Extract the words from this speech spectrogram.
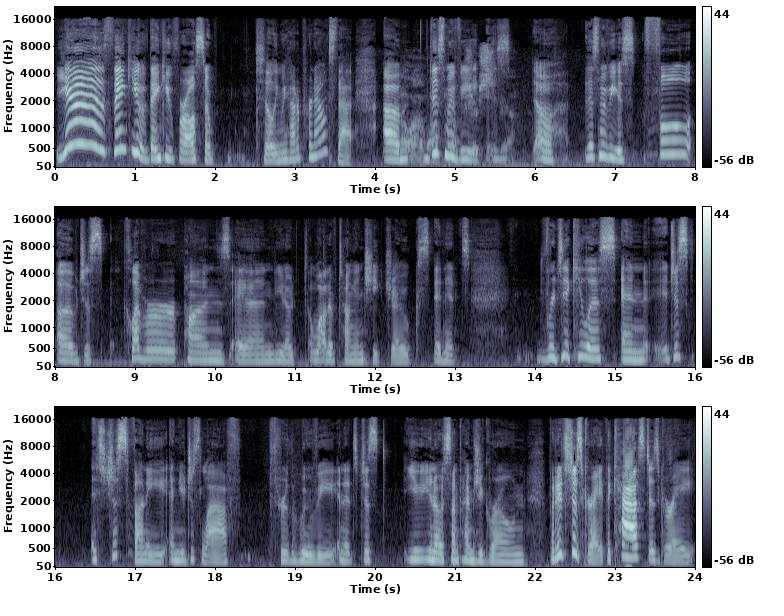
Yes, thank you. Thank you for also telling me how to pronounce that. Um, Oh, this movie is oh, this movie is full of just clever puns and you know a lot of tongue-in-cheek jokes, and it's ridiculous and it just it's just funny, and you just laugh through the movie, and it's just. You, you know sometimes you groan but it's just great the cast is great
